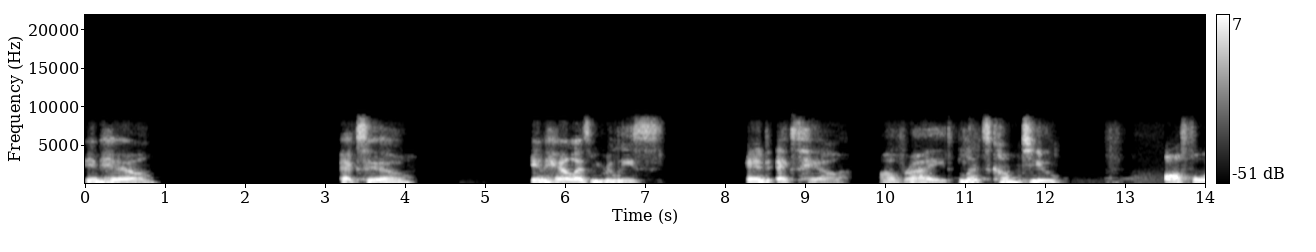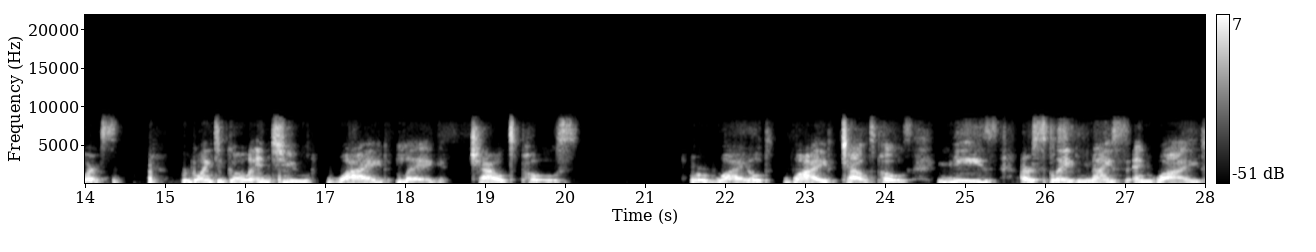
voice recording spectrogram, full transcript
Inhale. Exhale. Inhale as we release and exhale. All right, let's come to all fours. We're going to go into wide leg child's pose or wild, wide child's pose. Knees are splayed nice and wide,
